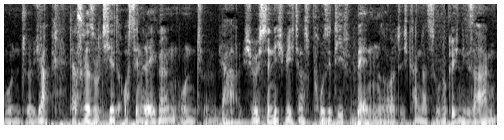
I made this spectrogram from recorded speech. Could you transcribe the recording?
Und äh, ja, das resultiert aus den Regeln und äh, ja, ich wüsste nicht, wie ich das positiv beenden sollte. Ich kann dazu wirklich nichts sagen.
